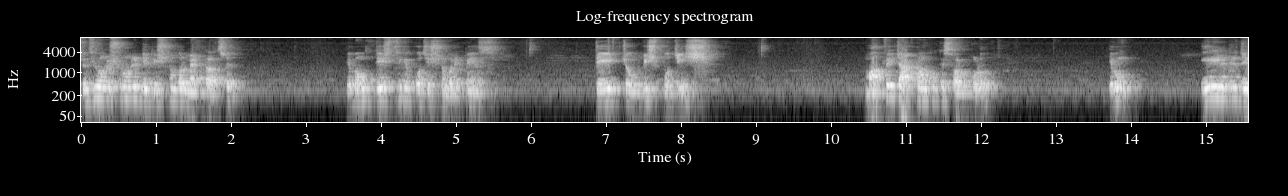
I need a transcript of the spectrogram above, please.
যদি অনুসরণের যে বিশ নম্বর ম্যাটটা আছে এবং তেইশ থেকে পঁচিশ নম্বর ইট মিনস তেইশ, চব্বিশ, পঁচিশ। মাত্র এই চারটা অঙ্ককে সলভ করো। এবং এই রিলেটেড যে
